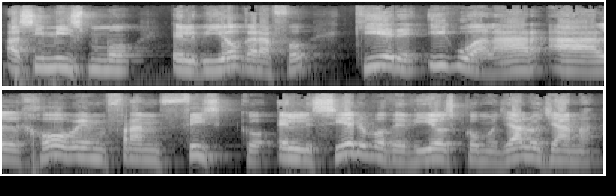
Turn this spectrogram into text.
Asimismo, el biógrafo quiere igualar al joven Francisco, el siervo de Dios, como ya lo llama,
